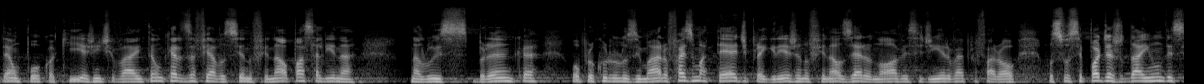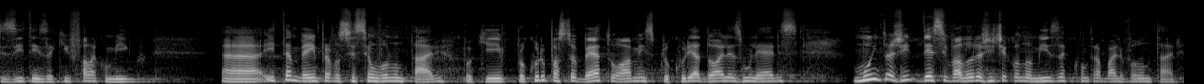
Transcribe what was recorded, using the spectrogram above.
der um pouco aqui, a gente vai. Então, quero desafiar você no final, passa ali na, na luz branca, ou procura o Luzimar, ou faz uma TED para a igreja no final 09, esse dinheiro vai para o farol. Ou se você pode ajudar em um desses itens aqui, fala comigo. Uh, e também para você ser um voluntário, porque procura o pastor Beto, homens, procure a Dolly, as mulheres. Muito gente, desse valor a gente economiza com trabalho voluntário.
